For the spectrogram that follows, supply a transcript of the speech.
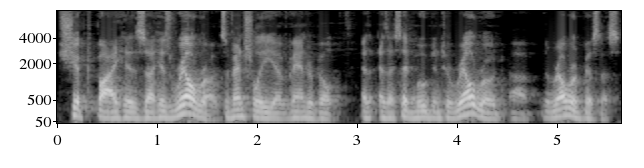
shipped by his, uh, his railroads. Eventually, uh, Vanderbilt, as, I said, moved into railroad, uh, the railroad business.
